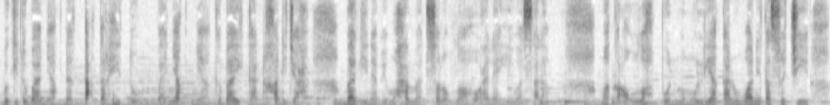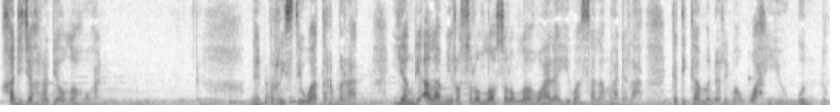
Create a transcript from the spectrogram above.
Begitu banyak dan tak terhitung banyaknya kebaikan Khadijah bagi Nabi Muhammad Sallallahu Alaihi Wasallam. Maka Allah pun memuliakan wanita suci Khadijah radhiyallahu an dan peristiwa terberat yang dialami Rasulullah Shallallahu Alaihi Wasallam adalah ketika menerima wahyu untuk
